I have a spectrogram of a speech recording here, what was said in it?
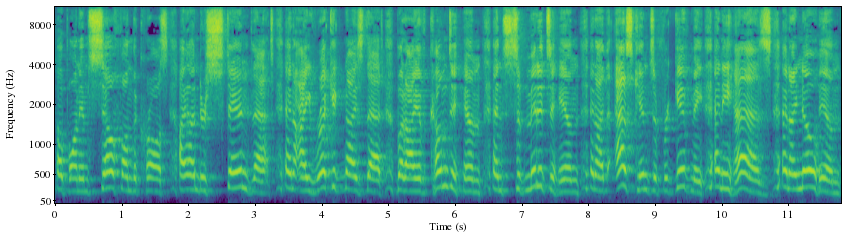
upon himself on the cross. I understand that and I recognize that, but I have come to him and submitted to him and I've asked him to forgive me and he has and I know him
